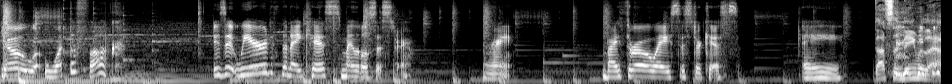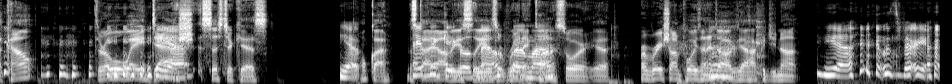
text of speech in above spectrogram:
Yo, what the fuck? Is it weird that I kiss my little sister? Right. By throwaway sister kiss. Hey. That's the name of the account. Throwaway Yeah. dash sister kiss. Yep. Okay. This guy obviously is a Reddit from, uh, connoisseur. Yeah. From Raysean poisoning dogs. Yeah, how could you not? Yeah, it was very un-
